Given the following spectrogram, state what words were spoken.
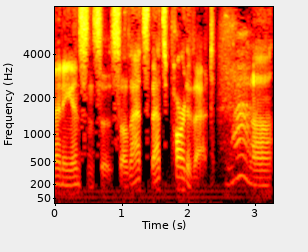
Many instances, so that's that's part of that. Wow. Uh,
